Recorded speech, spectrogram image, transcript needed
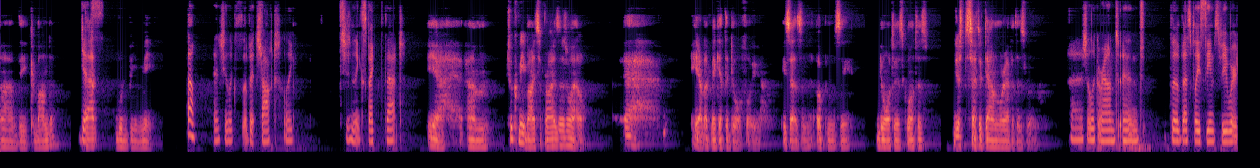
uh, the commander, Yes. would be me. Oh, and she looks a bit shocked, like she didn't expect that. Yeah, um, took me by surprise as well. Uh, here, let me get the door for you. he says, and opens the door to his quarters. Just set it down wherever there's room. Uh, she'll look around, and the best place seems to be where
